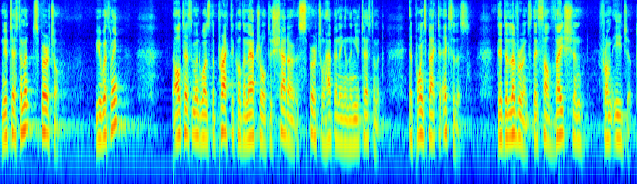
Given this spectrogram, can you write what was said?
New Testament, spiritual. Are you with me? The Old Testament was the practical, the natural, to shadow a spiritual happening in the New Testament. It points back to Exodus, their deliverance, their salvation from Egypt.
